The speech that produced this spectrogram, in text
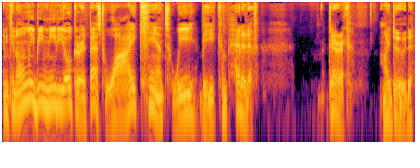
and can only be mediocre at best. Why can't we be competitive? Derek, my dude,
